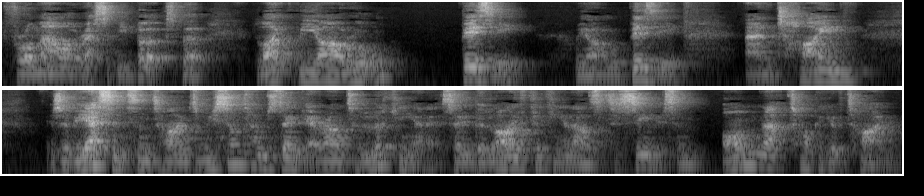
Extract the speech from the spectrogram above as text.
from our recipe books. But like we are all busy, we are all busy, and time is of the essence sometimes, and we sometimes don't get around to looking at it. So the live cooking allows us to see this. And on that topic of time,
